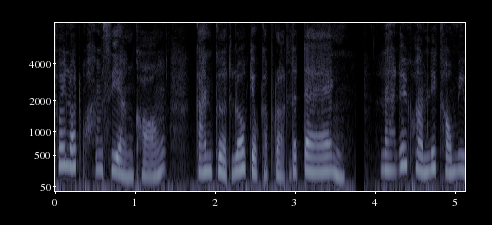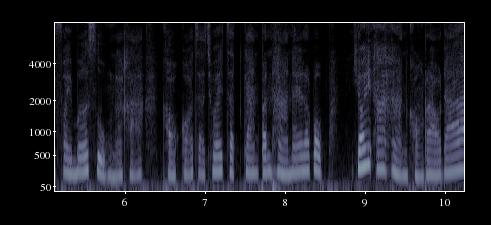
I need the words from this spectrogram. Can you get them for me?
ช่วยลดความเสี่ยงของการเกิดโรคเกี่ยวกับหลอดเลือดแดง และด้วยความที่เขามีไฟเบอร์สูงนะคะ เขาก็จะช่วยจัดการปัญหาในระบบย่อยอาหารของเราได้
